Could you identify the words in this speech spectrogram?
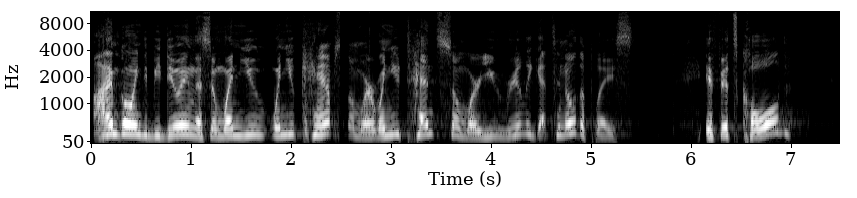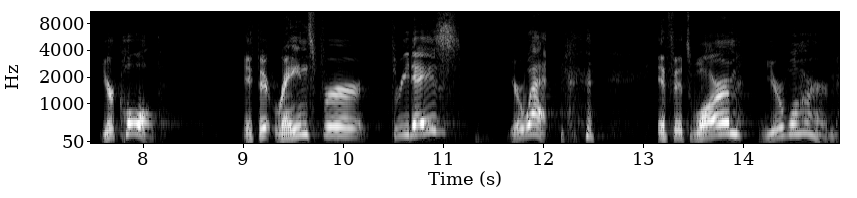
I'm going to be doing this. And when you, when you camp somewhere, when you tent somewhere, you really get to know the place. If it's cold, you're cold. If it rains for three days, you're wet. if it's warm, you're warm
